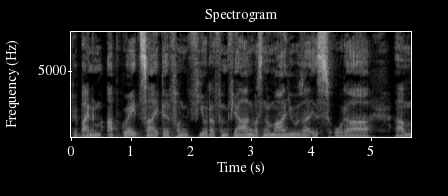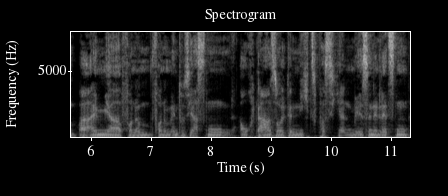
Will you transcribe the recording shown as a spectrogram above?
wir bei einem Upgrade-Cycle von vier oder fünf Jahren, was Normal-User ist, oder ähm, bei einem Jahr von einem, von einem Enthusiasten, auch da sollte nichts passieren. Mir ist in den letzten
